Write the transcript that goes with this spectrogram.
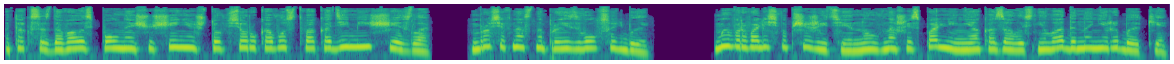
А так создавалось полное ощущение, что все руководство Академии исчезло, бросив нас на произвол судьбы. Мы ворвались в общежитие, но в нашей спальне не оказалось ни Ладана, ни Ребекки.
